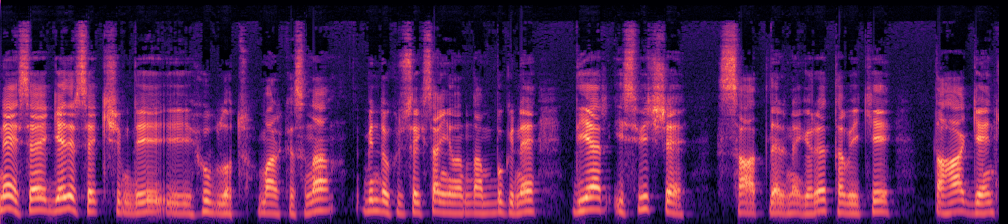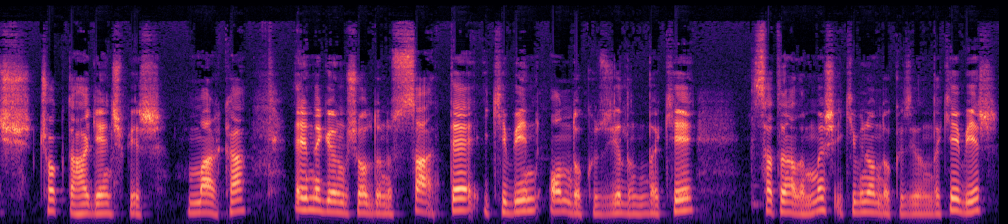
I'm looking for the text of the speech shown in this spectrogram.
Neyse gelirsek şimdi e, Hublot markasına 1980 yılından bugüne diğer İsviçre saatlerine göre tabii ki daha genç, çok daha genç bir marka. Elimde görmüş olduğunuz saatte 2019 yılındaki satın alınmış 2019 yılındaki bir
